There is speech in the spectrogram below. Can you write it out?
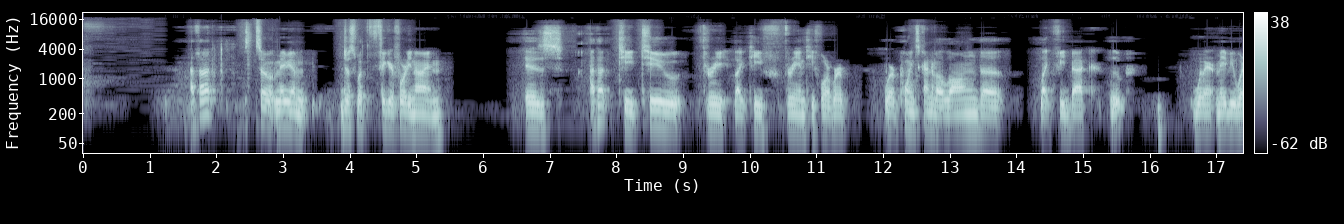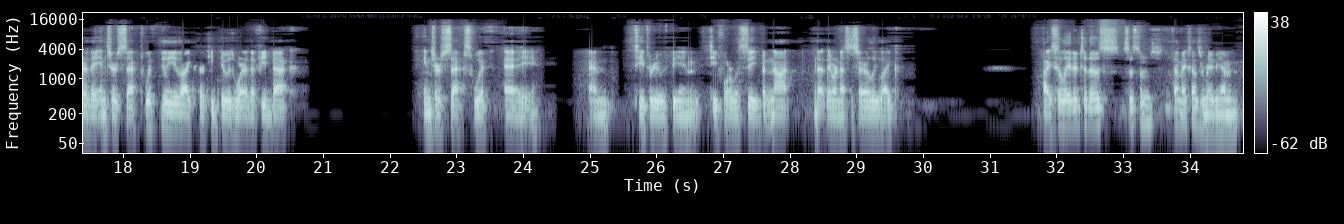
I thought so. Maybe I'm just with figure forty nine. Is I thought T two three like T three and T four were were points kind of along the like feedback loop where maybe where they intersect with the like the T2 is where the feedback intersects with A and T3 with B and T4 with C, but not that they were necessarily like isolated to those systems, if that makes sense, or maybe I'm.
